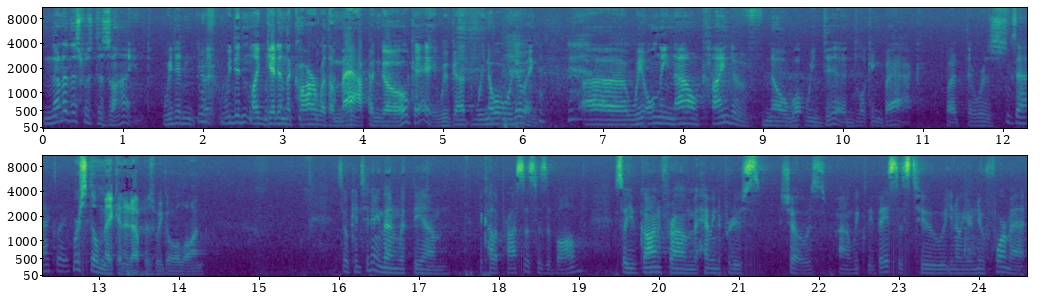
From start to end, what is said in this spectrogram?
none of this was designed. We didn't uh, we didn't like get in the car with a map and go, okay, we've got we know what we're doing. Uh, we only now kind of know what we did looking back, but there was Exactly. we're still making it up as we go along. So continuing then with the um, the color process has evolved. So you've gone from having to produce shows on a weekly basis to you know your new format.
